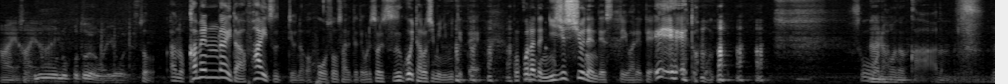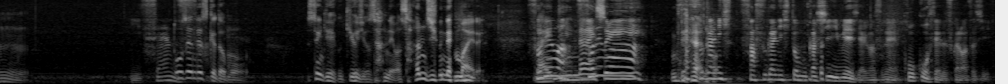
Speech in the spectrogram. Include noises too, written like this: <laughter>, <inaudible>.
はいはいのことのようですそう。あの仮面ライダーファイズっていうのが放送されてて俺それすごい楽しみに見てて <laughs> ここの間20周年ですって言われてええええと思って。そうななるほどのかうん。2003当然ですけども1993年は30年前で、それは1993それはみたいな。のさすがにさすがに一昔イメージありますね。<laughs> 高校生ですから私。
